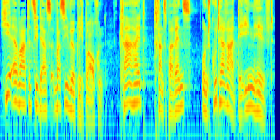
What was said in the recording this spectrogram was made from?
Hier erwartet Sie das, was Sie wirklich brauchen. Klarheit, Transparenz und guter Rat, der Ihnen hilft.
